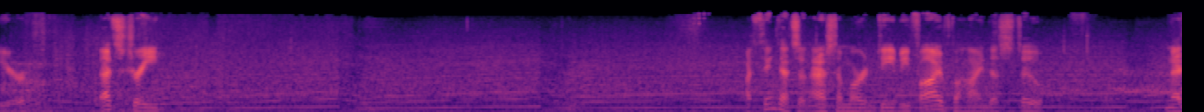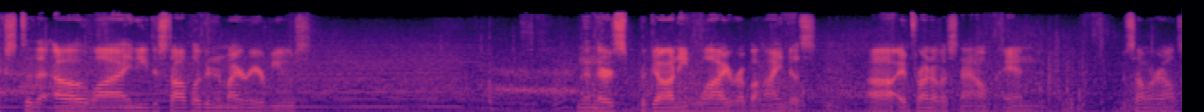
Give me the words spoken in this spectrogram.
here. That's tree. Think that's an Aston Martin DB5 behind us, too. Next to the... Oh, I need to stop looking in my rear views. And then there's Pagani Huayra behind us. Uh, in front of us now. And somewhere else.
